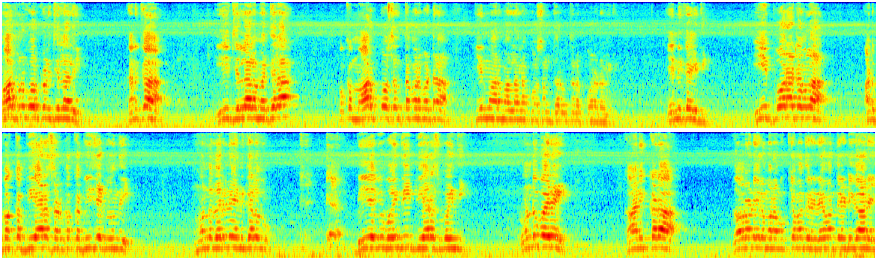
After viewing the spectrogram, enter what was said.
మార్పును కోరుకున్న జిల్లాలి. కనుక ఈ జిల్లాల మధ్యలో ఒక మార్పు కోసం తమరబడ్డ తీర్మానం మల్లన్న కోసం జరుగుతున్న పోరాటం ఇది. ఎన్నిక ఇది. ఈ పోరాటంలో అటుపక్క బీఆర్ఎస్ అటుపక్క బీజేపీ ఉంది. మొన్న జరిగిన ఎన్నికలు బీజేపీ పోయింది బీఆర్ఎస్ పోయింది. రెండు పోయినాయి. కానీ ఇక్కడ గౌరవనీయులు మన ముఖ్యమంత్రి రేవంత్ రెడ్డి గారి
